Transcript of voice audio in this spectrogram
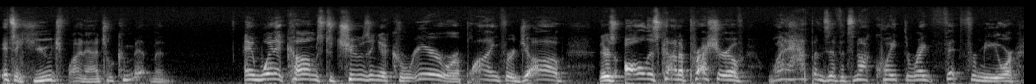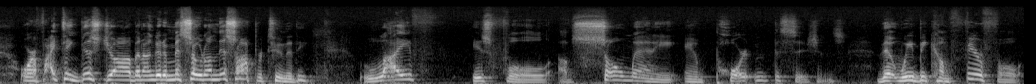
it's a huge financial commitment. And when it comes to choosing a career or applying for a job, there's all this kind of pressure of what happens if it's not quite the right fit for me or or if I take this job and I'm going to miss out on this opportunity. Life is full of so many important decisions that we become fearful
